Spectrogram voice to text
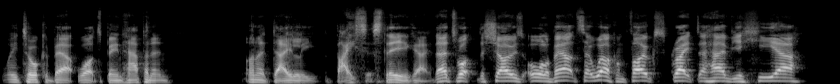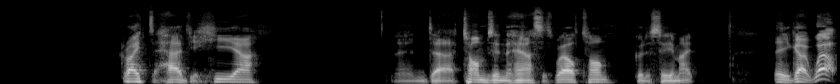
we talk about what's been happening on a daily basis. There you go. That's what the show's all about. So, welcome, folks. Great to have you here. Great to have you here. And uh, Tom's in the house as well. Tom, good to see you, mate. There you go. Well,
